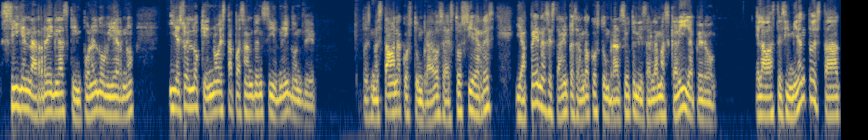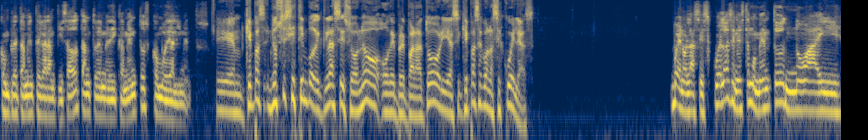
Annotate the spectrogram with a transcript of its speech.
siguen las reglas que impone el gobierno, y eso es lo que no está pasando en Sydney, donde pues no estaban acostumbrados a estos cierres y apenas están empezando a acostumbrarse a utilizar la mascarilla, pero el abastecimiento está completamente garantizado tanto de medicamentos como de alimentos. Eh, ¿qué pasa? No sé si es tiempo de clases o no, o de preparatorias. ¿Qué pasa con las escuelas? Bueno, las escuelas en este momento no hay,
